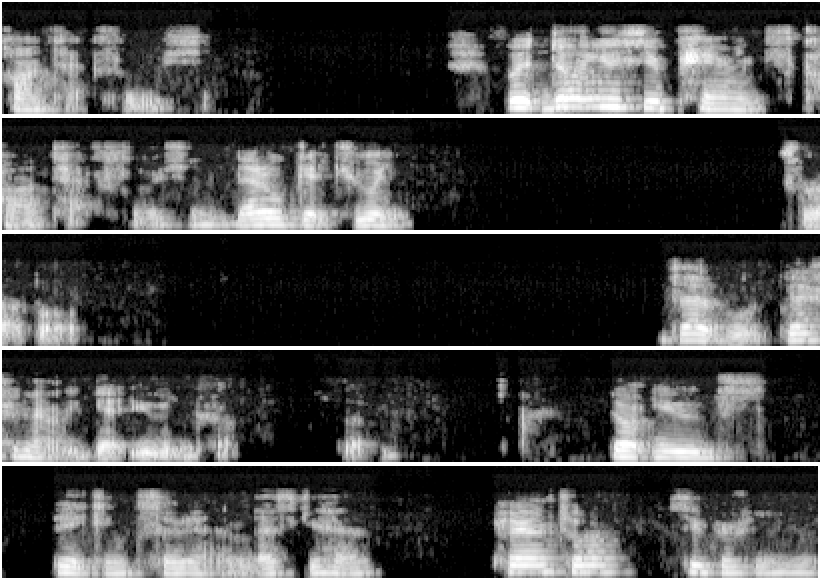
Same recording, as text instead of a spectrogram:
contact solution. But don't use your parents' contact solution. That'll get you in trouble. That will definitely get you in trouble. So don't use baking soda unless you have parental supervision.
